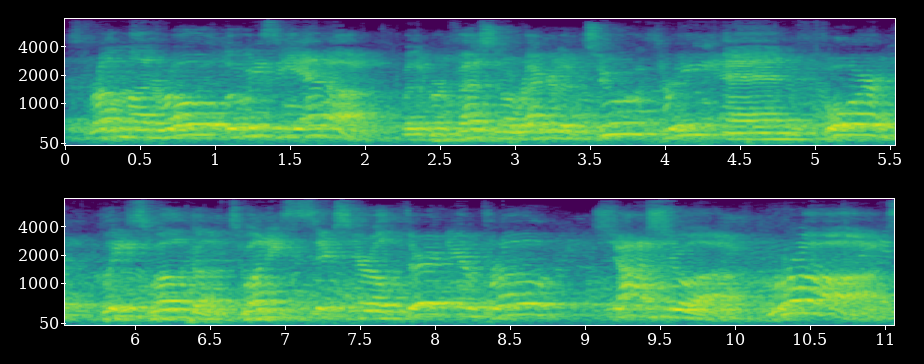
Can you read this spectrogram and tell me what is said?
From Monroe, Louisiana, with a professional record of 2, 3, and 4, please welcome 26-year-old third-year pro, Joshua Ross.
